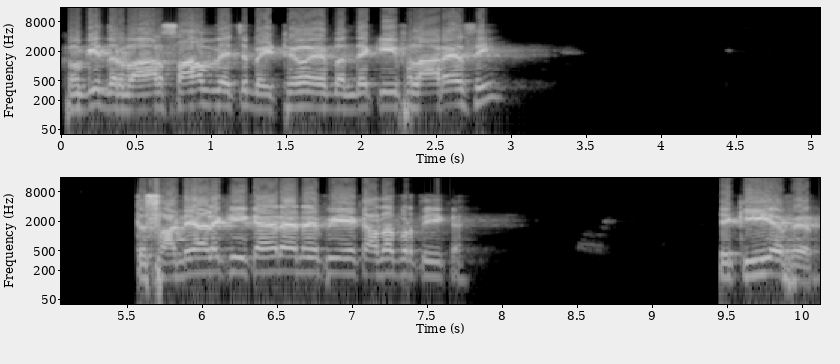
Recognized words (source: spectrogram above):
ਕਿਉਂਕਿ ਦਰਬਾਰ ਸਾਹਿਬ ਵਿੱਚ ਬੈਠੇ ਹੋਏ ਬੰਦੇ ਕੀ ਫੈਲਾ ਰਹੇ ਸੀ? ਤੇ ਸਾਡੇ ਵਾਲੇ ਕੀ ਕਹਿ ਰਹੇ ਨੇ ਵੀ ਇਹ ਕਾਹਦਾ ਪ੍ਰਤੀਕ ਹੈ? ਇਹ ਕੀ ਹੈ ਫਿਰ?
